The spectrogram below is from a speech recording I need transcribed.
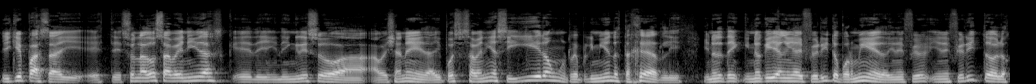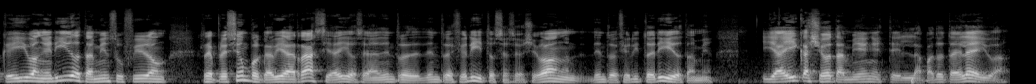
¿Y qué pasa ahí? Este, son las dos avenidas que de, de ingreso a a Avellaneda. Y por esas avenidas siguieron reprimiendo hasta Herley. Y no, te- y no querían ir al Fiorito por miedo. Y en, el y en el Fiorito los que iban heridos también sufrieron represión porque había racia ahí, o sea, dentro de, dentro de Fiorito. O sea, se los llevaban dentro de Fiorito heridos también. Y ahí cayó también este, la patota de Leiva,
